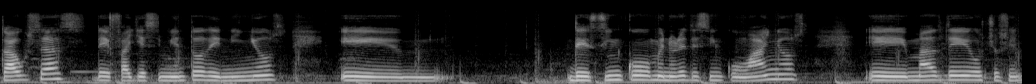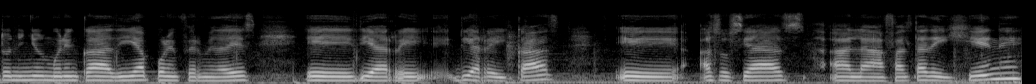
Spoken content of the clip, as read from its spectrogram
causas de fallecimiento de niños em, de cinco menores de 5 años. Eh, más de 800 niños mueren cada día por enfermedades eh, diarreicas eh, asociadas a la falta de higiene,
